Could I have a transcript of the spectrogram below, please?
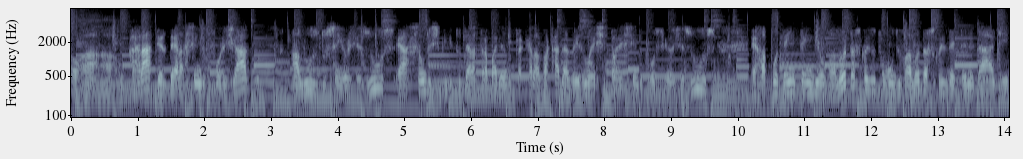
a, o caráter dela sendo forjado à luz do Senhor Jesus, é a ação do Espírito dela trabalhando para que ela vá cada vez mais se parecendo com o Senhor Jesus, ela poder entender o valor das coisas do mundo, o valor das coisas da eternidade.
